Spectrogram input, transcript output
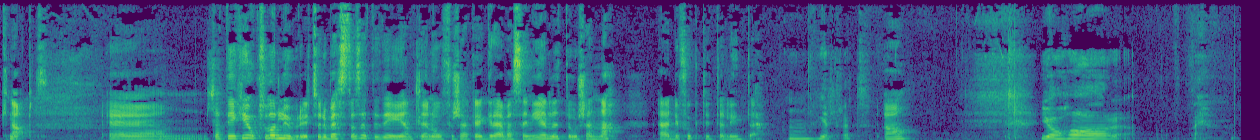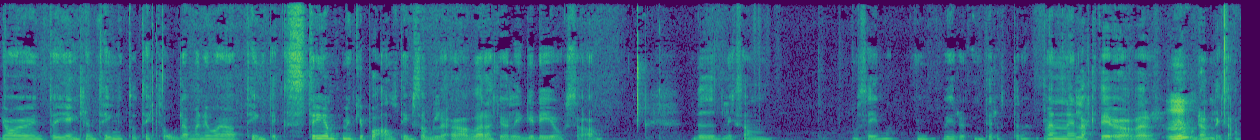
Knappt. Ehm, så att det kan ju också vara lurigt. Så det bästa sättet är egentligen att försöka gräva sig ner lite och känna. Är det fuktigt eller inte? Mm, helt rätt. Ja. Jag har, jag har ju inte egentligen tänkt att täckodla men nu har jag tänkt extremt mycket på allting som blir över. Att jag lägger det också vid liksom, vad säger man? Mm, Vid, inte rötterna, men lagt det över jorden liksom.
